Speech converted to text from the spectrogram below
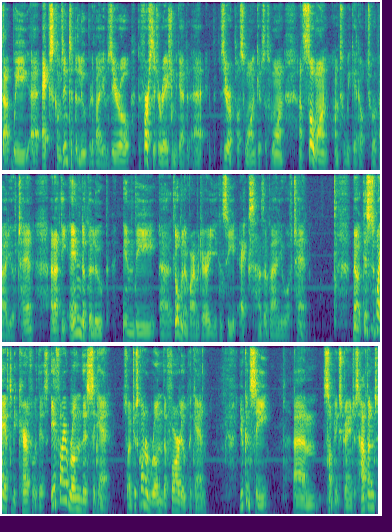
that we uh, x comes into the loop with a value of 0. The first iteration we get uh, 0 plus 1 gives us 1 and so on until we get up to a value of 10 and at the end of the loop in the uh, global environment area you can see x has a value of 10. Now this is why you have to be careful with this. If I run this again, so I'm just going to run the for loop again, you can see um, something strange has happened.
